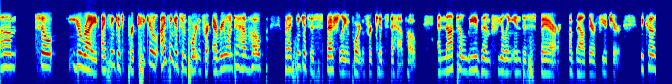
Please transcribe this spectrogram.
Um, so you're right. I think it's particular. I think it's important for everyone to have hope, but I think it's especially important for kids to have hope and not to leave them feeling in despair about their future, because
